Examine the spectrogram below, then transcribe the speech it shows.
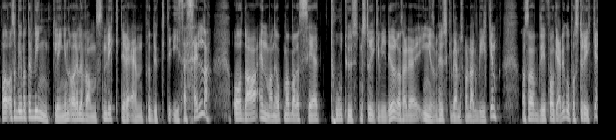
Og, og så blir måte, vinklingen og relevansen viktigere enn produktet i seg selv. Da. Og da ender man jo opp med å bare se 2000 strykevideoer, og så er det ingen som husker hvem som har lagd hvilken. Altså, blir Folk er jo gode på å stryke,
